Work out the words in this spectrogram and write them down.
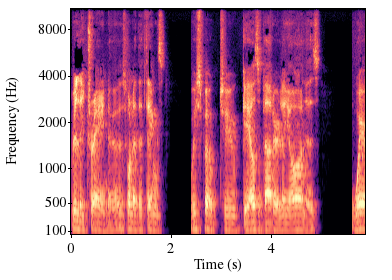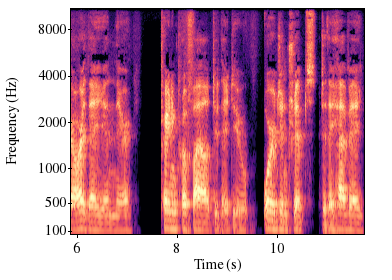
really trained? It was one of the things we spoke to Gail's about early on is where are they in their training profile? Do they do origin trips? Do they have a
